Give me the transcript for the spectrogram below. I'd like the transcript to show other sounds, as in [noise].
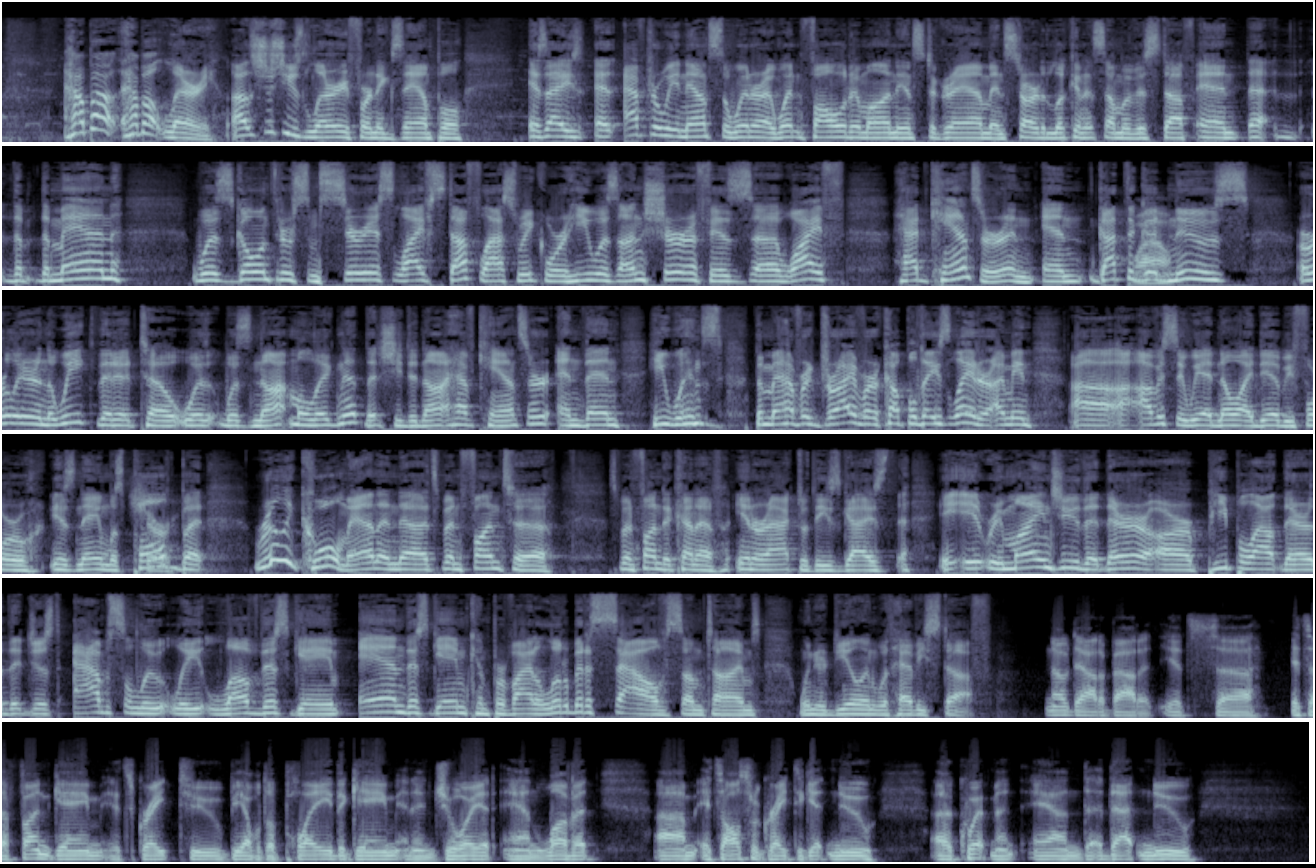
how about how about Larry? Uh, let's just use Larry for an example. As I as- after we announced the winner, I went and followed him on Instagram and started looking at some of his stuff. And the the, the man was going through some serious life stuff last week, where he was unsure if his uh, wife had cancer, and and got the Wow. good news earlier in the week that it uh, was was not malignant, that she did not have cancer, and then he [laughs] wins the Maverick Driver a couple days later. I mean, uh, obviously we had no idea before his name was pulled, Sure. but really cool, man, and uh, it's been fun to. It's been fun to kind of interact with these guys. It, it reminds you that there are people out there that just absolutely love this game, and this game can provide a little bit of salve sometimes when you're dealing with heavy stuff. No doubt about it. It's uh, it's a fun game. It's great to be able to play the game and enjoy it and love it. Um, it's also great to get new equipment, and that new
